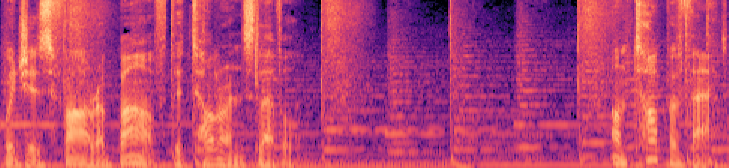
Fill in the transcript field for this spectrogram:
which is far above the tolerance level. On top of that,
